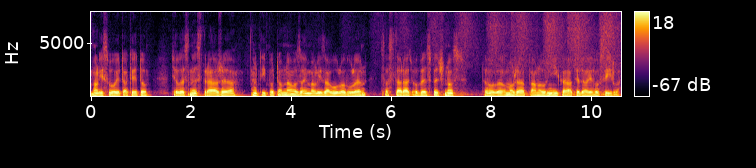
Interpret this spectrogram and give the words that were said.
mali svoje takéto telesné stráže a tí potom naozaj mali za úlohu len sa starať o bezpečnosť toho veľmoža, panovníka a teda jeho sídla.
